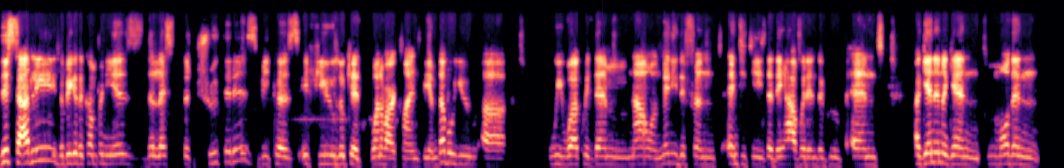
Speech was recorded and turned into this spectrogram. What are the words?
This, sadly, the bigger the company is, the less the truth it is. Because if you look at one of our clients, BMW, uh, we work with them now on many different entities that they have within the group. And again and again, more than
